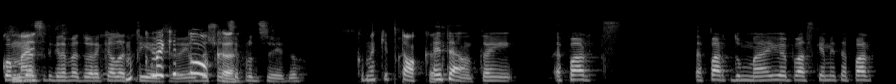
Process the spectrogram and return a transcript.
com a mudança de gravadora que ela teve, é que ele deixou de ser produzido. Como é que toca? Então, tem a parte, a parte do meio é basicamente a parte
